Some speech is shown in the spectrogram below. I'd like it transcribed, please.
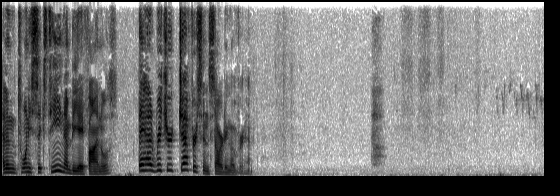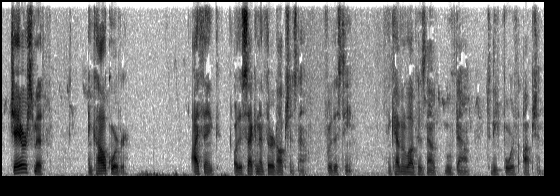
And in the 2016 NBA Finals, they had Richard Jefferson starting over him. J.R. Smith and Kyle Korver, I think, are the second and third options now for this team. And Kevin Love has now moved down to the fourth option.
